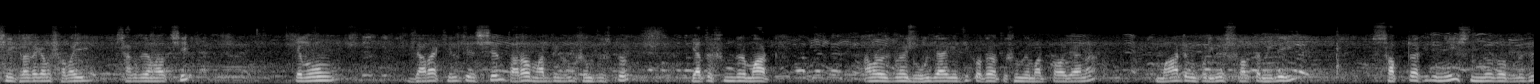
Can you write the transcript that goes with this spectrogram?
সেই খেলাটাকে আমরা সবাই স্বাগত জানাচ্ছি। এবং যারা খেলতে এসছেন তারাও মাঠ দেখে খুব সন্তুষ্ট। এত সুন্দর মাঠ, আমরা ওই বহু জায়গায় গেছি, কোথাও এত সুন্দর মাঠ পাওয়া যায় না। মাঠ এবং পরিবেশ সবটা মিলেই, সবটা কিছু নিয়েই সুন্দর বলেছে,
